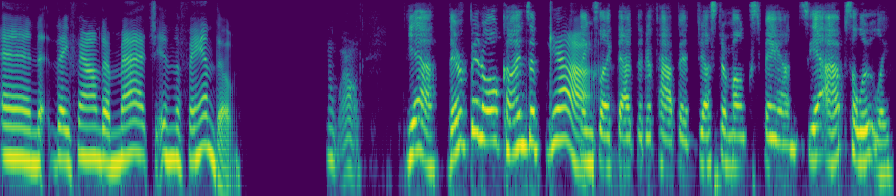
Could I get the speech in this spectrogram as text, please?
and they found a match in the fandom. Oh, wow. Yeah, there have been all kinds of Yeah. things like that that have happened just amongst fans. Yeah, absolutely.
